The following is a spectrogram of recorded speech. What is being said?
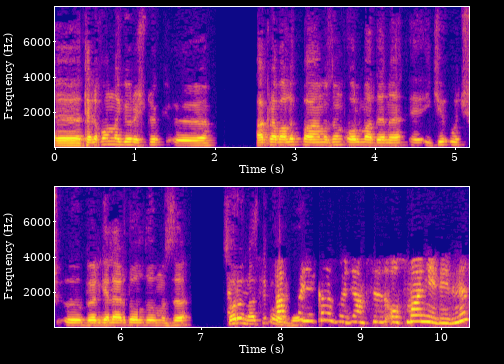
e, telefonla görüştük. E, akrabalık bağımızın olmadığını, e, iki uç e, bölgelerde olduğumuzu. Sonra nasip oldu. Aslında yakınız hocam. Siz Osmaniye'deydiniz.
